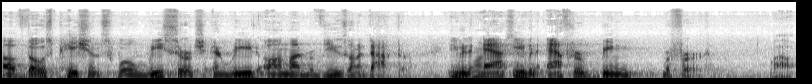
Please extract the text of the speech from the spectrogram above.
of those patients will research and read online reviews on a doctor, even, a, even after being referred. Wow.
